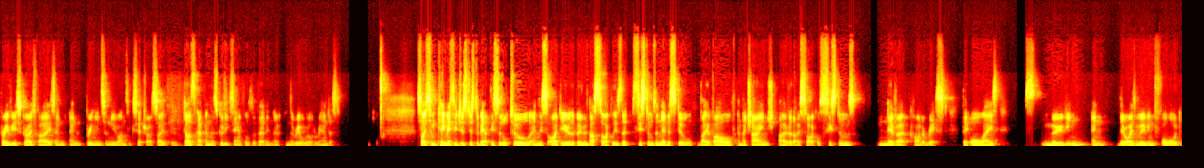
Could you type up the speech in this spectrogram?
previous growth phase and and bring in some new ones, etc. So it does happen. There's good examples of that in the in the real world around us. So some key messages just about this little tool and this idea of the boom and bust cycle is that systems are never still. They evolve and they change over those cycles. Systems never kind of rest. They're always moving and they're always moving forward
